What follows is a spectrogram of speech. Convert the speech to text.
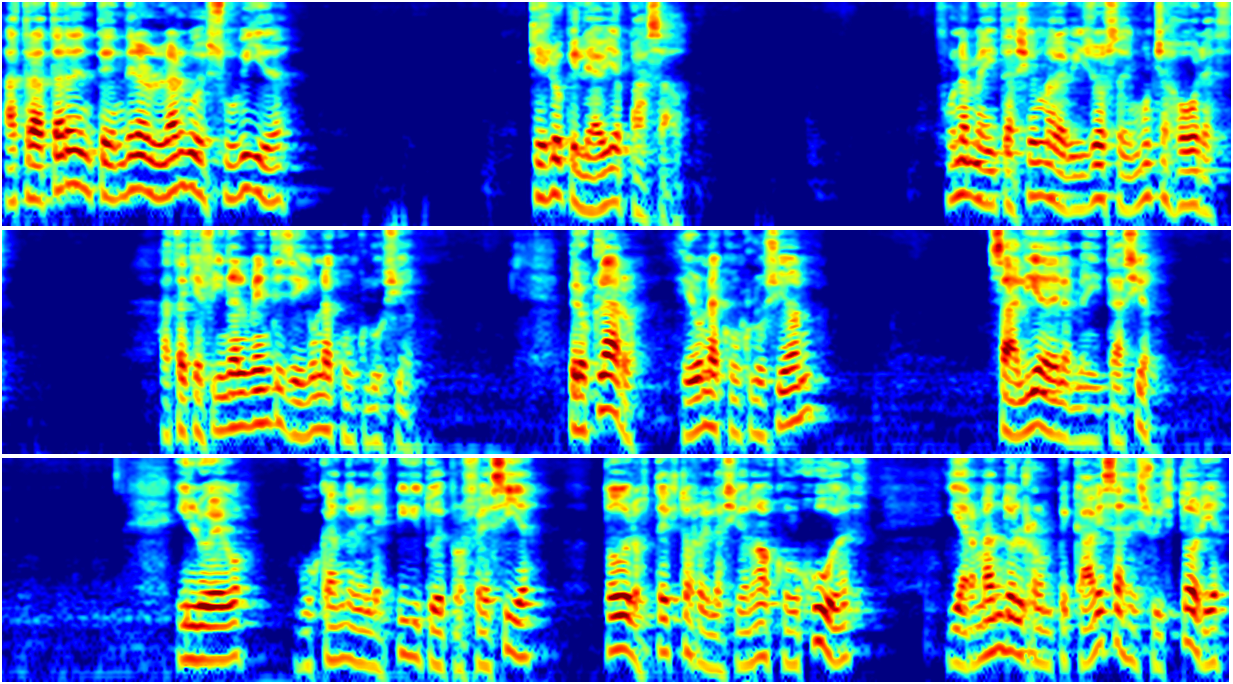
a tratar de entender a lo largo de su vida qué es lo que le había pasado. Fue una meditación maravillosa de muchas horas, hasta que finalmente llegué a una conclusión. Pero claro, era una conclusión salida de la meditación. Y luego, buscando en el espíritu de profecía todos los textos relacionados con Judas y armando el rompecabezas de su historia,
